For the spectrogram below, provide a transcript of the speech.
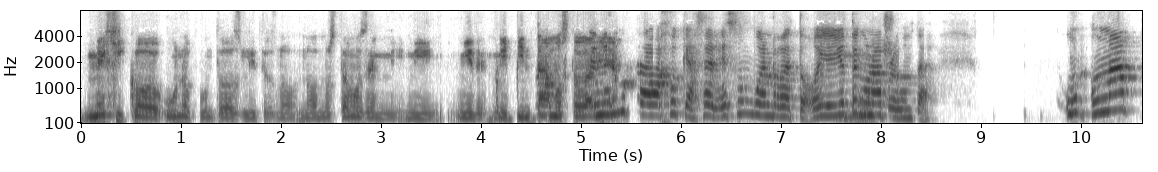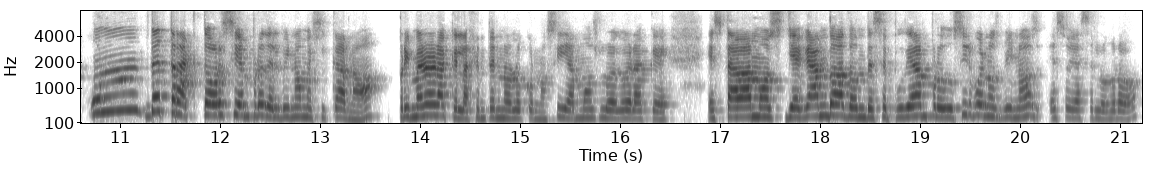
México 1.2 litros, no, no, no estamos en ni, ni, ni, ni pintamos todavía. Tenemos trabajo que hacer, es un buen reto. Oye, yo tengo una pregunta. Un, una, un detractor siempre del vino mexicano, primero era que la gente no lo conocíamos, luego era que estábamos llegando a donde se pudieran producir buenos vinos, eso ya se logró.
